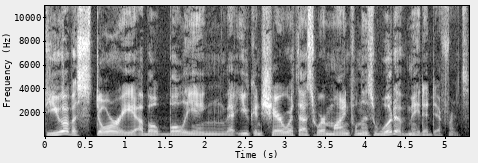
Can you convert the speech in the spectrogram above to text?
Do you have a story about bullying that you can share with us where mindfulness would have made a difference?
